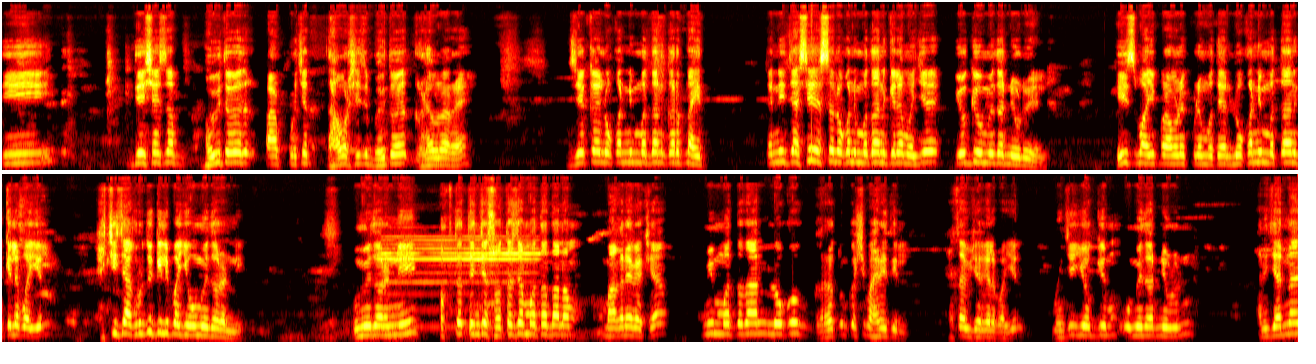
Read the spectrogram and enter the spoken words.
ती देशाचं भवितव्य पुढच्या दहा वर्षाचे भवितव्य घडवणार आहे. जे काही लोकांनी मतदान करत नाहीत त्यांनी जास्तीत जास्त लोकांनी मतदान केलं म्हणजे योग्य उमेदवार निवडून येईल. हीच माझी प्रामाणिकपणे मत आहे. लोकांनी मतदान केलं पाहिजे ह्याची जागृती केली पाहिजे उमेदवारांनी. उमेदवारांनी फक्त त्यांच्या स्वतःच्या मतदाना मागण्यापेक्षा मी मतदान लोक घरातून कशी बाहेर येतील ह्याचा विचार केला पाहिजे. म्हणजे योग्य उमेदवार निवडून आणि ज्यांना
